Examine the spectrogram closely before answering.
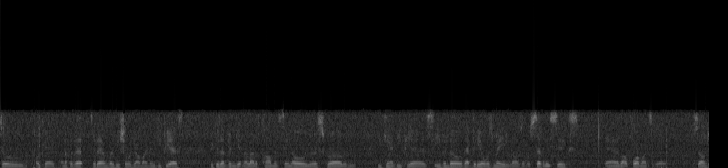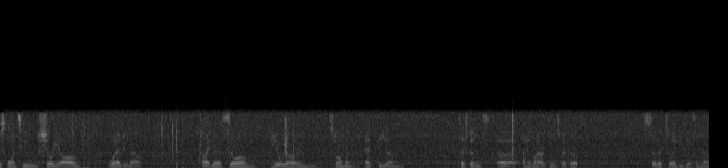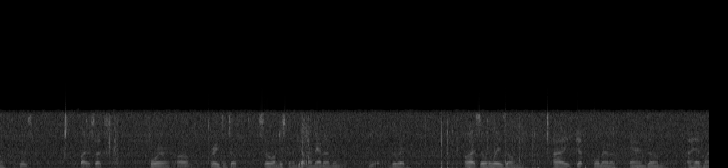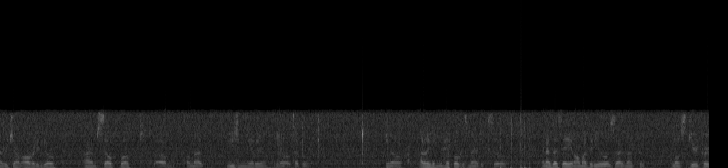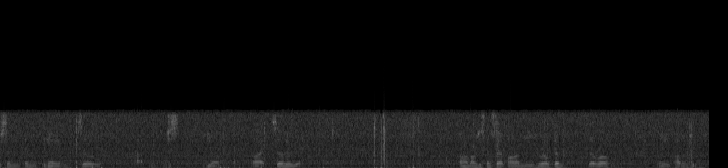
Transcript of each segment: so okay enough of that. Today I'm going to be showing y'all my new DPS because I've been getting a lot of comments saying oh you're a scrub and you can't DPS even though that video was made when I was level 76 and about four months ago. So I'm just going to show y'all what I do now. Alright guys so um here we are in Stormwind at the um test dummies. Uh, I have my arcane spec up. So that's what I DPS in now because fire sucks for um, raids and stuff. So I'm just gonna get up my mana and then yeah, go ahead. Alright, so anyways, um I got full mana and um I have my recount all ready to go. I'm self buffed. Um I'm not using any other, you know, type of you know, I don't even have focus magic, so and as I say in all my videos, I'm not the most geared person in the game, so know. Alright, so here we go. Um, I'm just gonna start on the heroic dummy. So, um, let me pop into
